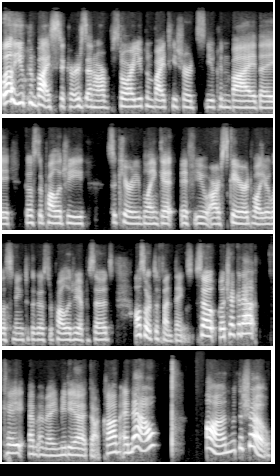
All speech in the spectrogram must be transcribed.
Well, you can buy stickers in our store. You can buy t shirts. You can buy the Ghostthropology security blanket if you are scared while you're listening to the Ghostthropology episodes. All sorts of fun things. So go check it out, kmmamedia.com. And now on with the show.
